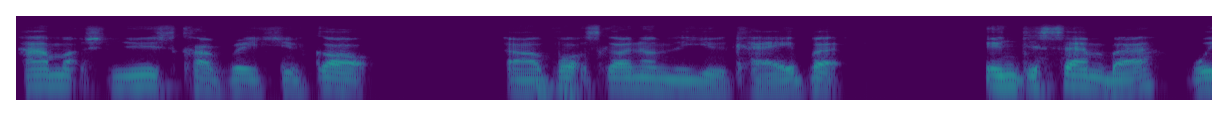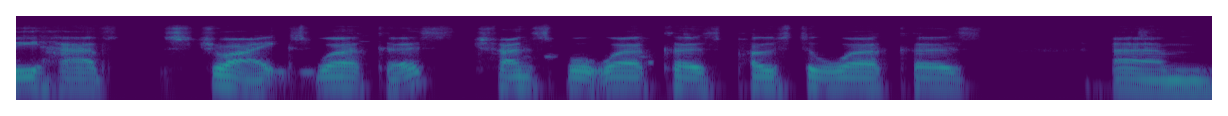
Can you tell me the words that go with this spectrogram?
how much news coverage you've got of what's going on in the UK, but in December, we have strikes, workers, transport workers, postal workers, um,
